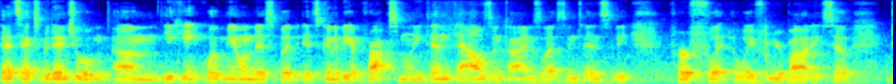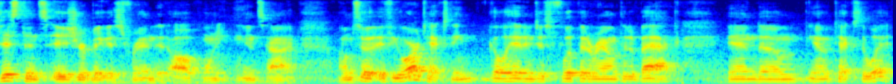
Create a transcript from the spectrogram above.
that's exponential. Um, you can't quote me on this, but it's going to be approximately 10,000 times less intensity per foot away from your body. So distance is your biggest friend at all point in time. Um, so if you are texting, go ahead and just flip it around to the back and um, you know text away.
